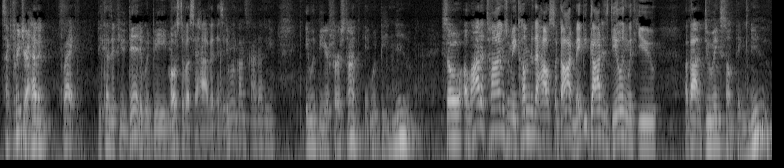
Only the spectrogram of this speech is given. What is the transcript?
It's like, preacher, I haven't. Right. Because if you did, it would be, most of us have it. Has anyone gone skydiving here? It would be your first time. It would be new. So, a lot of times when we come to the house of God, maybe God is dealing with you about doing something new.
